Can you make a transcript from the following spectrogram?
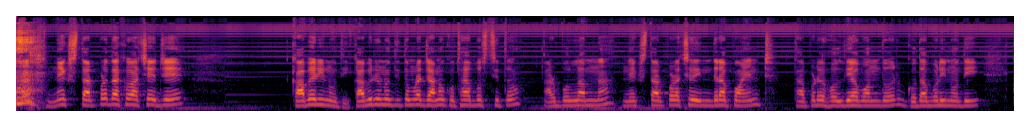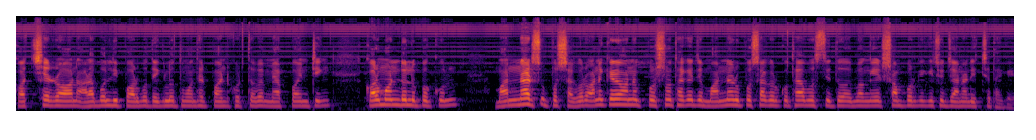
নেক্সট তারপরে দেখো আছে যে কাবেরী নদী। কাবেরী নদী তোমরা জানো কোথায় অবস্থিত? আর বললাম না। নেক্সট তারপর আছে ইন্দিরা পয়েন্ট। তারপরে হলদিয়া বন্দর, গোদাবরী নদী, কচ্ছের রন, আরাবল্লী পর্বত, এগুলো তোমাদের পয়েন্ট করতে হবে ম্যাপ পয়েন্টিং করমণ্ডল উপকূল মান্নার্স উপসাগর। অনেকের অনেক প্রশ্ন থাকে যে মান্নার উপসাগর কোথায় অবস্থিত এবং এর সম্পর্কে কিছু জানার ইচ্ছে থাকে।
